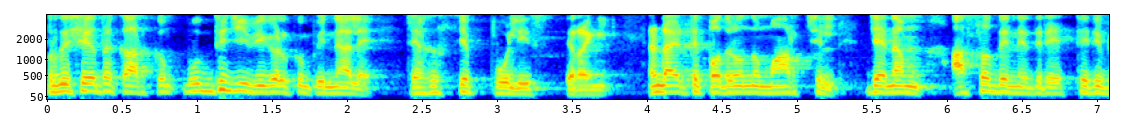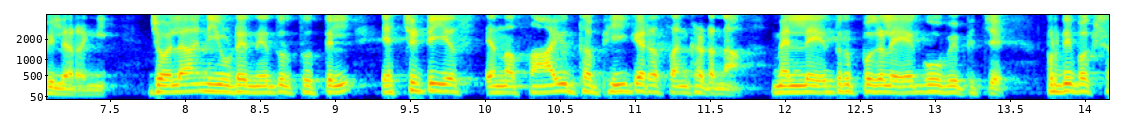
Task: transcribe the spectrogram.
പ്രതിഷേധക്കാർക്കും ബുദ്ധിജീവികൾക്കും പിന്നാലെ രഹസ്യ പോലീസ് ഇറങ്ങി. രണ്ടായിരത്തി പതിനൊന്ന് മാർച്ചിൽ ജനം അസദിനെതിരെ തെരുവിലിറങ്ങി. ജൊലാനിയുടെ നേതൃത്വത്തിൽ എച്ച് ടി എസ് എന്ന സായുധ ഭീകര സംഘടന മെല്ലെ എതിർപ്പുകളെ ഏകോപിപ്പിച്ച് പ്രതിപക്ഷ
